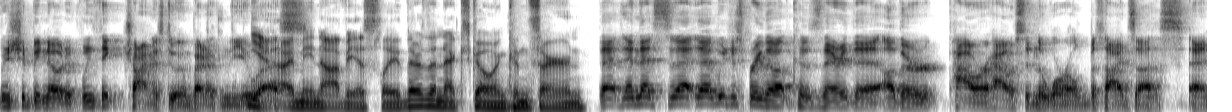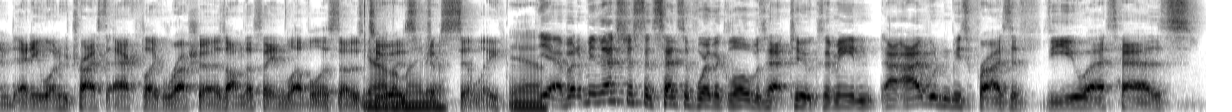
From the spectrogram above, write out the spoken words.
it should be noted we think china's doing better than the us yeah i mean obviously they're the next going concern. That, and that's that, that we just bring them up because they're the other powerhouse in the world besides us and anyone who tries to act like russia is on the same level as those God two is just silly. Yeah. yeah but i mean that's just a sense of where the globe is at too because i mean I, I wouldn't be surprised if the us has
